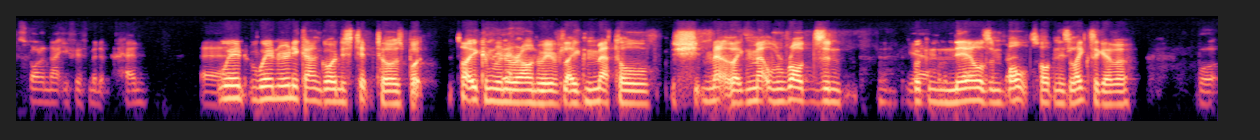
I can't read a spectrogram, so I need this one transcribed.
scored a 95th minute pen. Uh, Wayne Wayne Rooney can't go on his tiptoes, but Totti can run around with like metal, sh- metal like metal rods and yeah, fucking nails and bolts holding his leg together. But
